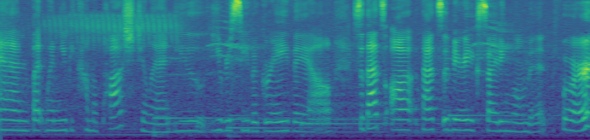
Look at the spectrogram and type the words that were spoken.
And but when you become a postulant, you you receive a gray veil. So that's all, that's a very exciting moment for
